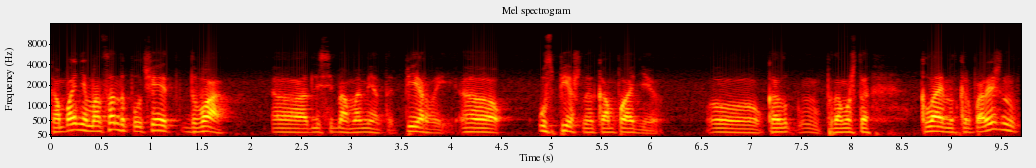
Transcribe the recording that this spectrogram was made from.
Компания Monsanto получает два э, для себя момента. Первый э, – успешную компанию, э, потому что Climate Corporation,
